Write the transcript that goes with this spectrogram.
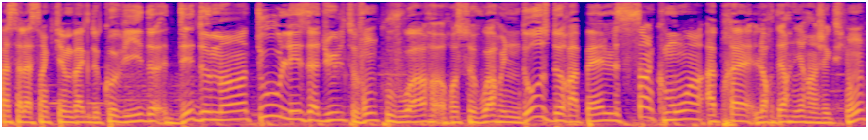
face à la cinquième vague de Covid, dès demain, tous les adultes vont pouvoir recevoir une dose de rappel cinq mois après leur dernière injection.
